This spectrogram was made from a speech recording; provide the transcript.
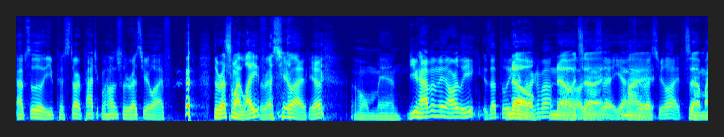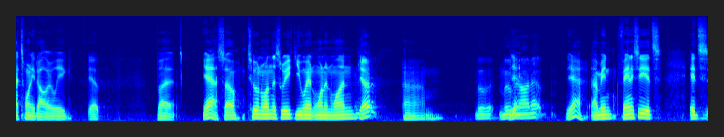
absolutely. You start Patrick Mahomes for the rest of your life. The rest of my life? The rest of your life. Yep. Oh man. Do you have him in our league? Is that the league No, you're talking about? no, Oh, I it's, uh, say, yeah, my- for the rest of your life. It's uh, my twenty dollar league. yep. But yeah, so two and one this week. You went one and one. Yep. Um, Move, moving Yeah. on up. yeah, I mean fantasy. It's it's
